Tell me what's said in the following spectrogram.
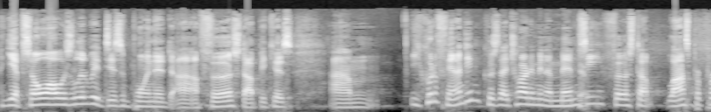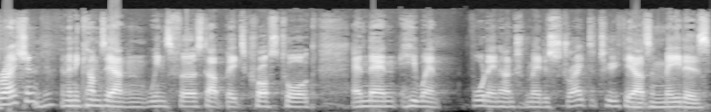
Yep. So I was a little bit disappointed uh, first up because um, you could have found him because they tried him in a Memsie first up last preparation, and then he comes out and wins first up, beats Crosstalk, and then he went. 1400 metres straight to 2000 metres,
